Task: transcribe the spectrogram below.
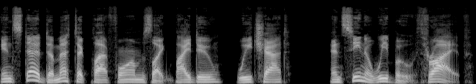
Instead, domestic platforms like Baidu, WeChat, and Sina Weibo thrive.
